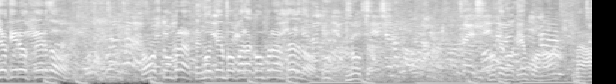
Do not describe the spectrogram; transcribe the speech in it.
Yo quiero cerdo. Vamos a comprar. ¿Tengo tiempo para comprar cerdo? No, no tengo tiempo, ¿no? Vamos,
